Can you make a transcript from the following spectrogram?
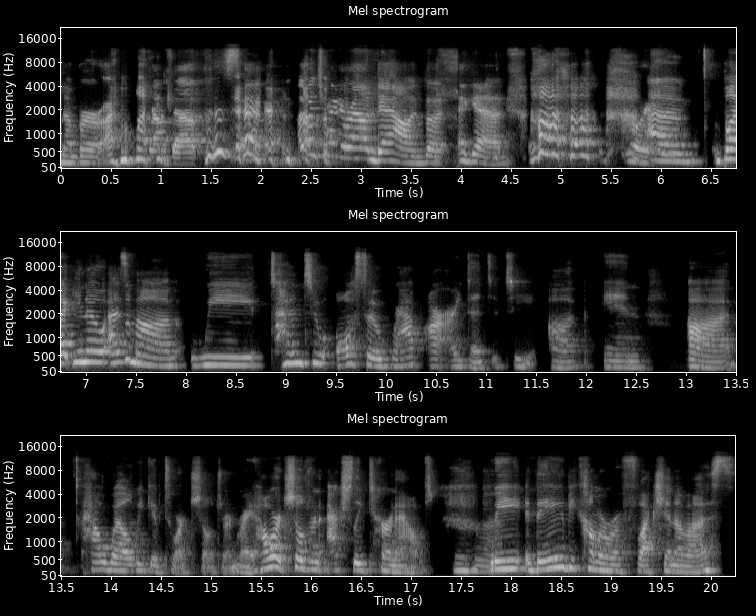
number, I'm like, round up. I've been trying to round down, but again. um, but you know, as a mom, we tend to also wrap our identity up in uh, how well we give to our children, right? How our children actually turn out. Mm-hmm. We they become a reflection of us.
